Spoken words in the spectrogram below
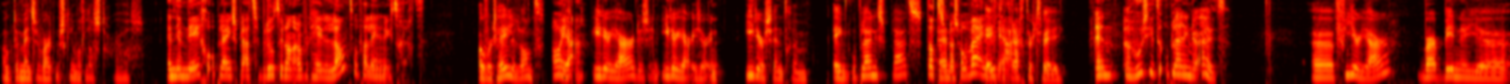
Ook de mensen waar het misschien wat lastiger was. En die Ja. negen opleidingsplaatsen bedoelt u dan over het hele land of alleen in Utrecht? Over het hele land. Oh ja, Ieder jaar. Dus in ieder jaar is er in ieder centrum één opleidingsplaats. dat is en best wel weinig. Eentje Ja. krijgt er twee. En eh, hoe ziet de opleiding eruit? Eh, vier jaar, waarbinnen je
